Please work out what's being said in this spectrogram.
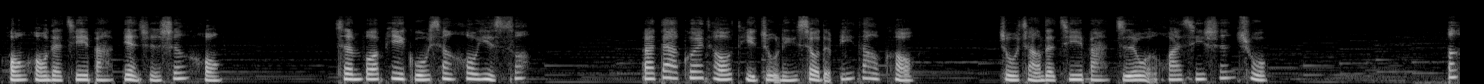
红红的鸡巴变成深红。陈伯屁股向后一缩，把大龟头抵住林秀的逼道口。粗长的鸡巴直吻花心深处，啊，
